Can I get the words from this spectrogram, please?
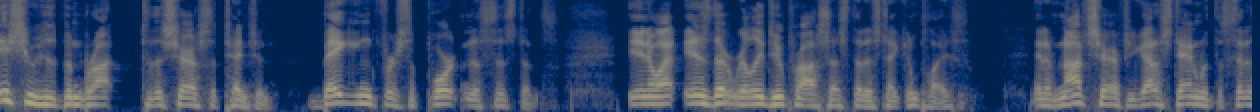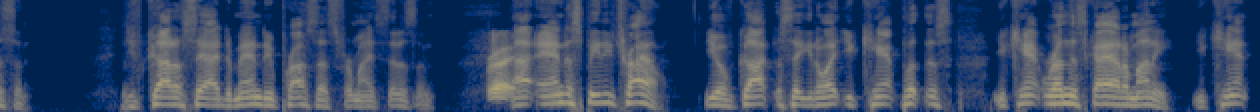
issue has been brought to the sheriff's attention, begging for support and assistance. You know what? Is there really due process that has taken place? And if not, sheriff, you got to stand with the citizen. You've got to say, I demand due process for my citizen Right. uh, and a speedy trial. You have got to say, you know what? You can't put this, you can't run this guy out of money. You can't,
